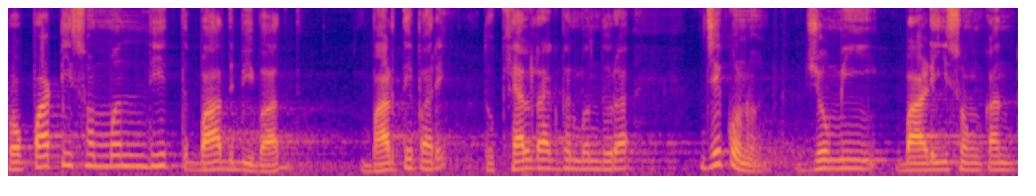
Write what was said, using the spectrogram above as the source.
প্রপার্টি সম্বন্ধিত বাদ বিবাদ বাড়তে পারে। তো খেয়াল রাখবেন বন্ধুরা যে কোনো জমি, বাড়ি সংক্রান্ত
